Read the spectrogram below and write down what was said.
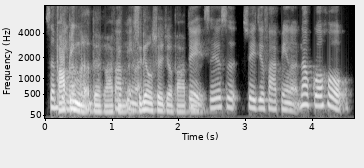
生发病了，对，发病了，十六岁就发病，对，十六岁岁就发病了。那过后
